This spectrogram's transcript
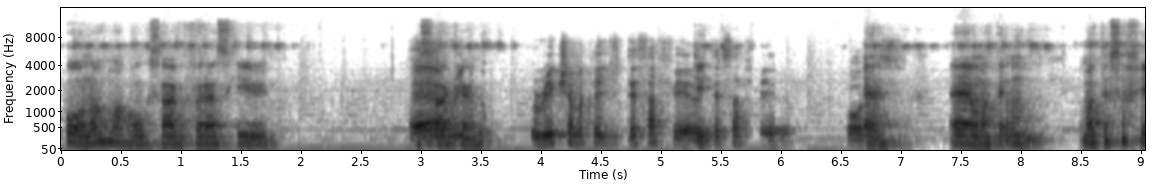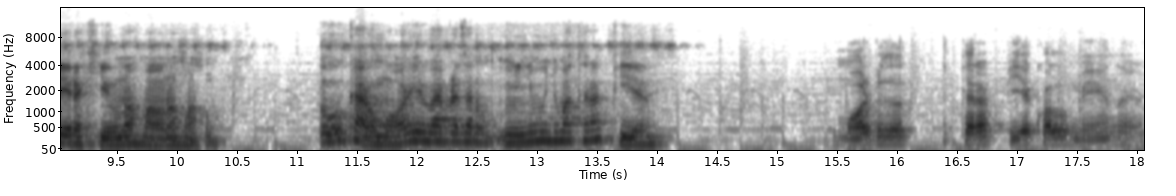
pô, normal, sabe? Parece que É, o. Rick, o Rick chama aquele de terça-feira. Terça-feira. Foda-se. É, uma, um- uma terça-feira aquilo, normal, normal. O, cara, uma hora ele vai precisar no mínimo de uma terapia. Morbius terapia com a Lumena.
